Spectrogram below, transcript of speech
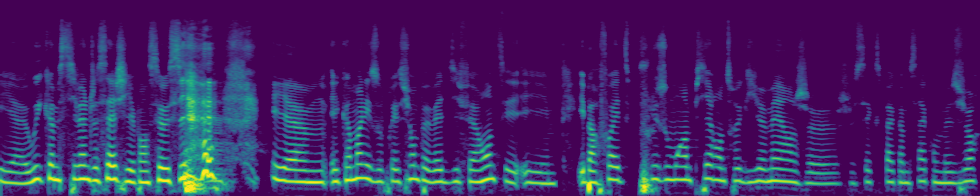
Et euh, oui, comme Steven, je sais, j'y ai pensé aussi. et, euh, et comment les oppressions peuvent être différentes et, et- et parfois être plus ou moins pires, entre guillemets. hein. Je, je sais que c'est pas comme ça qu'on mesure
